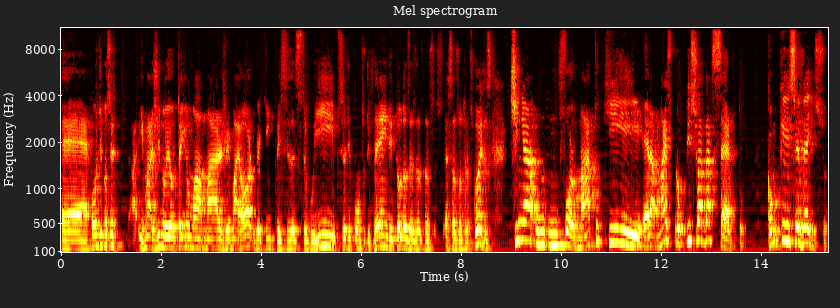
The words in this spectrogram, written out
é, onde você, imagino eu, tem uma margem maior do que quem precisa distribuir, precisa de ponto de venda e todas outras, essas outras coisas, tinha um, um, formato que era mais propício a dar certo. Como que você vê isso?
